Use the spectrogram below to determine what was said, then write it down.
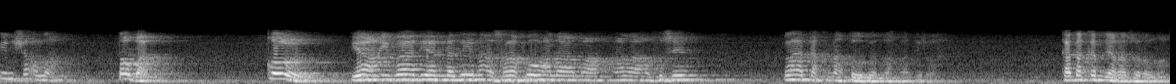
insya Allah tobat. Qul ya ibadiyalladzina asrafu ala ma ala la taqnatu min rahmatillah. Katakan ya Rasulullah,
